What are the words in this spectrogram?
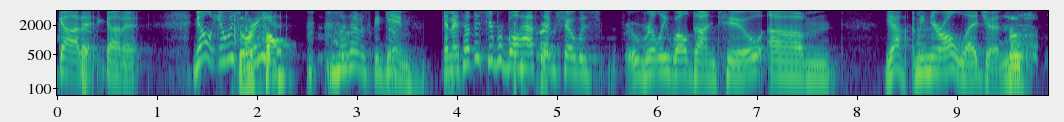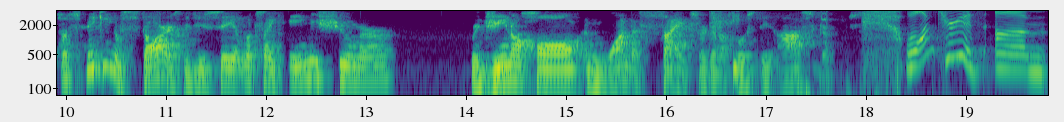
Got it, got it. No, it was So great. some- I thought it was a good game, and I thought the Super Bowl halftime show was really well done too. Um, yeah, I mean, they're all legends. So, so speaking of stars, did you see? It looks like Amy Schumer, Regina Hall, and Wanda Sykes are going to host the Oscars. Well, I'm curious. Um,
